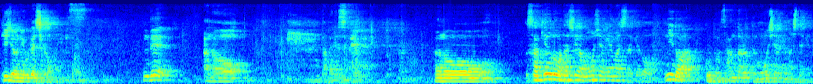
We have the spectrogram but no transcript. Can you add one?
非常に嬉しく思います。であのダメですね。あの先ほど私が申し上げましたけど2度あることは3度あるって申し上げましたけど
